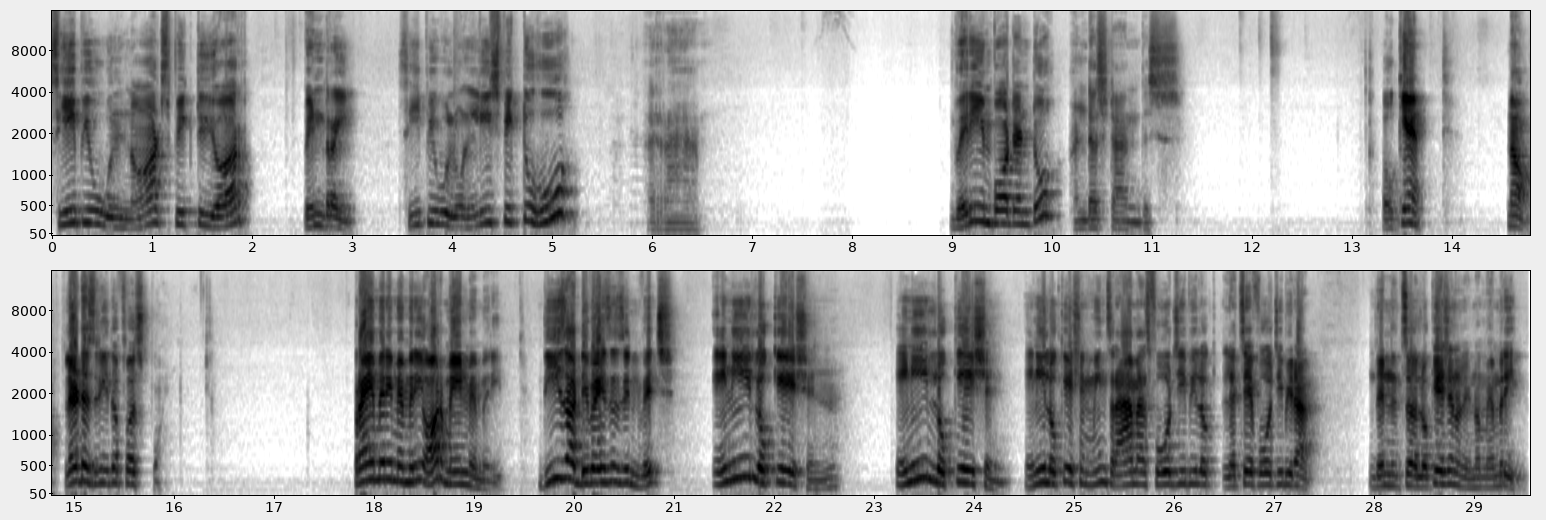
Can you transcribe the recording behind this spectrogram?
CPU will not speak to your pen drive. CPU will only speak to who? RAM. Very important to understand this. Okay. Now, let us read the first point. Primary memory or main memory. These are devices in which any location, any location, any location means RAM has 4 GB, let's say 4 GB RAM. then it's a location only, no memory.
